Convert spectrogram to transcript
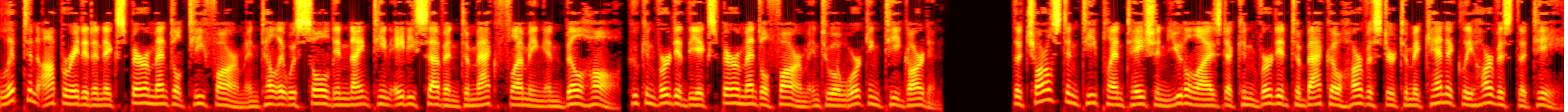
Lipton operated an experimental tea farm until it was sold in 1987 to Mac Fleming and Bill Hall, who converted the experimental farm into a working tea garden. The Charleston Tea Plantation utilized a converted tobacco harvester to mechanically harvest the tea.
